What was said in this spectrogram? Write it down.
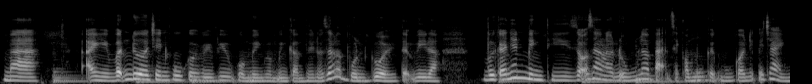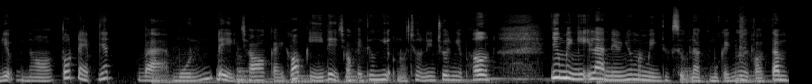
mà anh ấy vẫn đưa trên Google review của mình và mình cảm thấy nó rất là buồn cười. Tại vì là với cá nhân mình thì rõ ràng là đúng là bạn sẽ có một cái, muốn có những cái trải nghiệm nó tốt đẹp nhất và muốn để cho cái góp ý, để cho cái thương hiệu nó trở nên chuyên nghiệp hơn. Nhưng mình nghĩ là nếu như mà mình thực sự là một cái người có tâm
